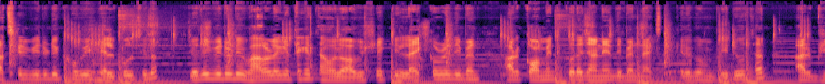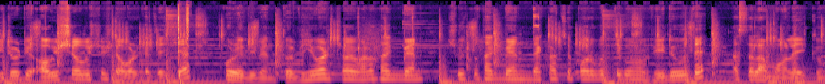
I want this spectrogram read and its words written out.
আজকের ভিডিওটি খুবই হেল্পফুল ছিল। যদি ভিডিওটি ভালো লেগে থাকে তাহলে অবশ্যই একটি লাইক করে দিবেন আর কমেন্ট করে জানিয়ে দিবেন নেক্সট এরকম ভিডিও চান আর ভিডিওটি অবশ্যই অবশ্যই সবার কাছে শেয়ার করে দিবেন। তো ভিউয়ার্স সবাই ভালো থাকবেন, সুস্থ থাকবেন। দেখা হচ্ছে পরবর্তী কোনো ভিডিওতে আসসালামু আলাইকুম।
